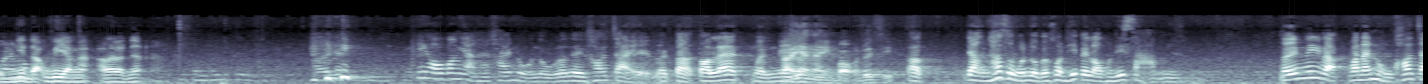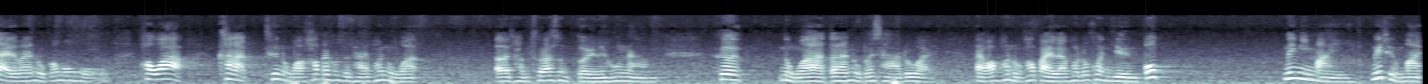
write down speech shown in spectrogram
ผมหยิดอะเวียงอะอะไรแบบเนี้ย พี่เขาบางอย่างคล้ายๆหนูหนูก็เลยเข้าใจแต่ตอนแรกเหมือนมีใช้แบบยังไงบอกมาด้วยสิ แบบอย่างถ้าสมมติหนูเป็นคนที่ไปรอคนที่สามเนี่ยแล้วไม่แบบวันนั้นหนูเข้าใจแต่วันนั้นหนูก็โมโห เพราะว่าขนาดคือหนูอะเข้าไปคนสุดท้ายเพราะหนูอะเออทำธุระส่วนตัวอยู่ในห้องน้ำคือหนูอะตอนนั้นหนูก็ช้าด้วย แต่ว่าพอหนูเข้าไปแล้วพอทุกคนยืนปุ๊บไม่มีไม้ไม่ถือไม้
